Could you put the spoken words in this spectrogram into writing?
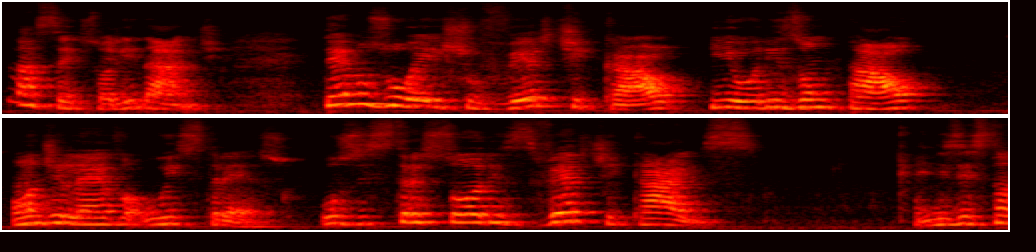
na sexualidade. Temos o eixo vertical e horizontal, onde leva o estresse. Os estressores verticais eles estão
